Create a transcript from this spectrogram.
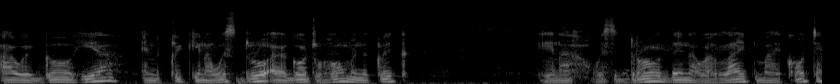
I will go here and click in a withdraw. I will go to home and click in a withdraw. Then I will light my quota.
